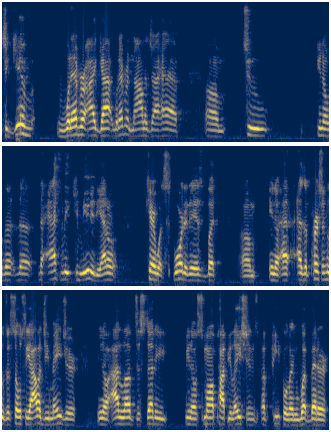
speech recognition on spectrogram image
to give whatever I got, whatever knowledge I have, um, to you know the the the athlete community. I don't care what sport it is, but um, you know, as a person who's a sociology major, you know, I love to study you know small populations of people, and what better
